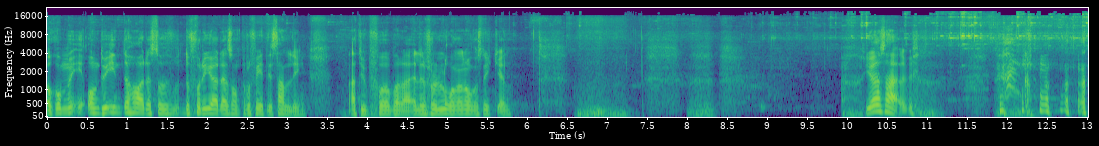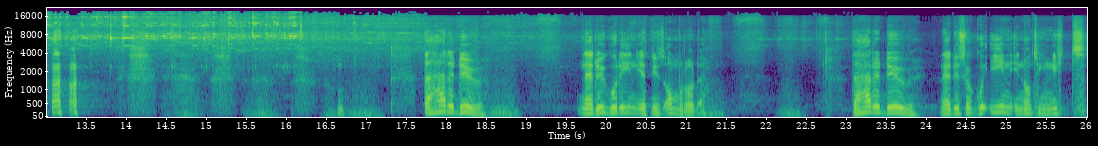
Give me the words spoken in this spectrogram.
Och om, om du inte har det så då får du göra det som profetisk handling. Att du får bara, eller får låna någons nyckel. Gör så här. Det här är du när du går in i ett nytt område. Det här är du när du ska gå in i någonting nytt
